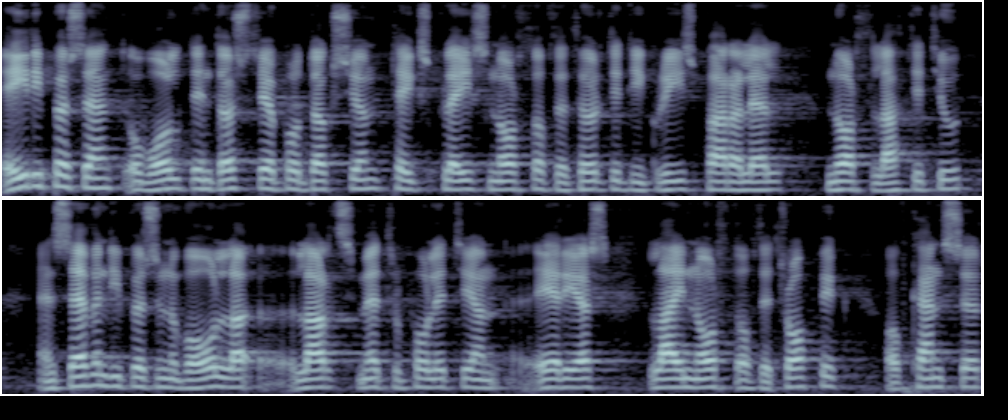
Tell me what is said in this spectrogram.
80% of world industrial production takes place north of the 30 degrees parallel north latitude, and 70% of all la large metropolitan areas lie north of the Tropic of Cancer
